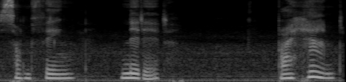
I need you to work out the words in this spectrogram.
something knitted by hand.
